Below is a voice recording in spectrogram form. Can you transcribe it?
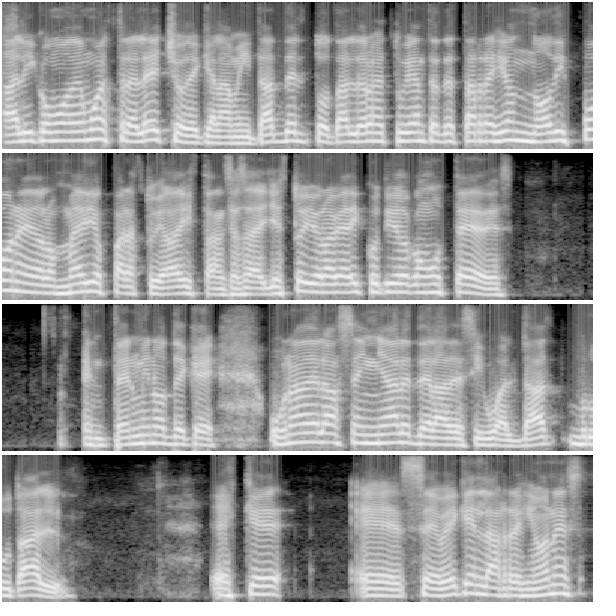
tal y como demuestra el hecho de que la mitad del total de los estudiantes de esta región no dispone de los medios para estudiar a distancia. O sea, y esto yo lo había discutido con ustedes en términos de que una de las señales de la desigualdad brutal es que eh, se ve que en las regiones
